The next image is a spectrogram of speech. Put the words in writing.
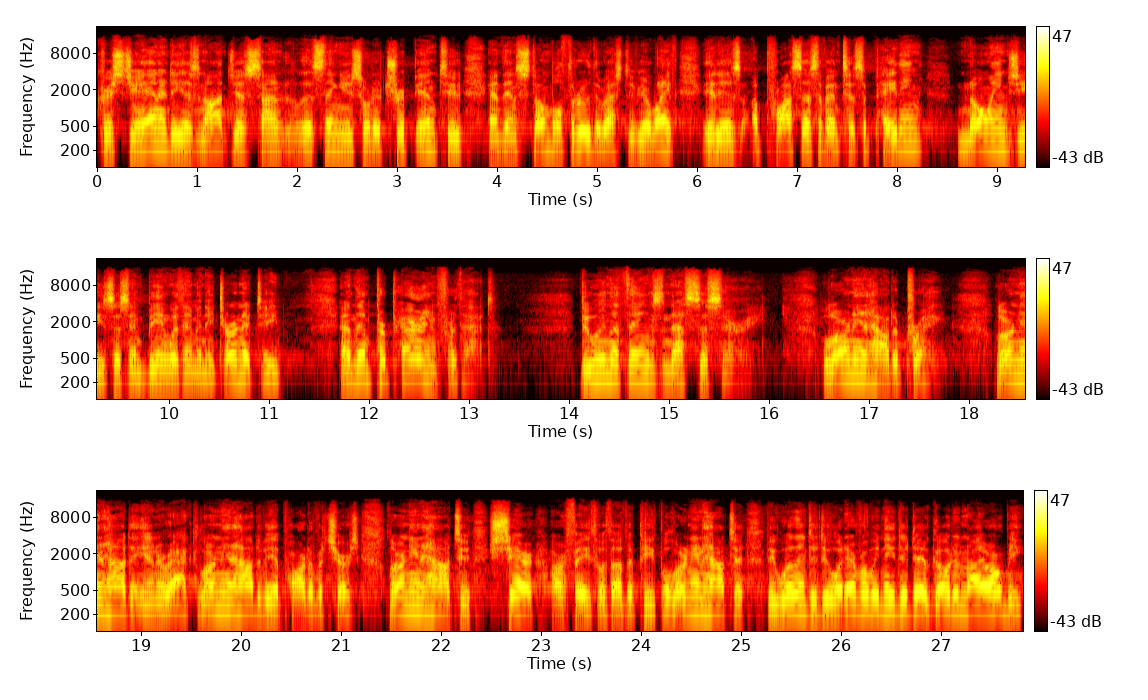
Christianity is not just this thing you sort of trip into and then stumble through the rest of your life. It is a process of anticipating, knowing Jesus, and being with Him in eternity, and then preparing for that, doing the things necessary, learning how to pray learning how to interact, learning how to be a part of a church, learning how to share our faith with other people, learning how to be willing to do whatever we need to do. Go to Nairobi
